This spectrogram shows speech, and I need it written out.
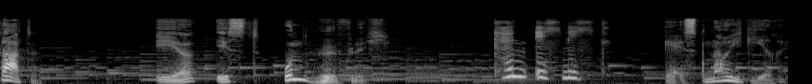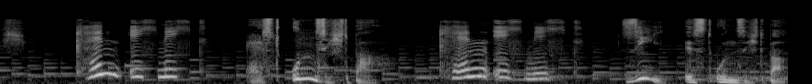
rate. Er ist unhöflich. Kenn ich nicht. Er ist neugierig. Kenn ich nicht. Er ist unsichtbar. Kenn ich nicht. Sie ist unsichtbar.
